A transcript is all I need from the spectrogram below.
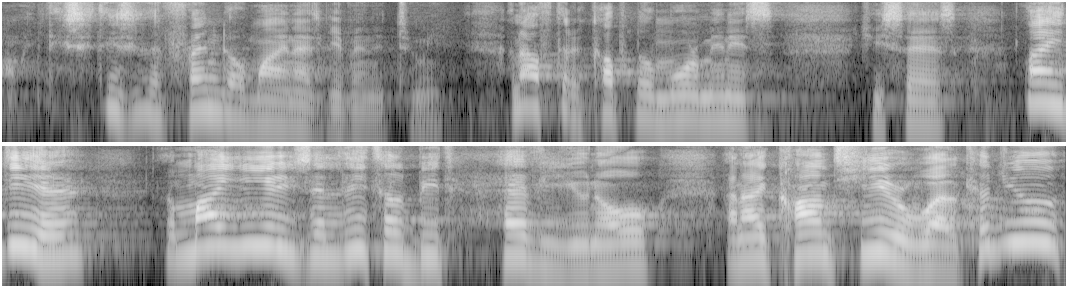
I mean, this, this is a friend of mine has given it to me. And after a couple of more minutes, she says, my dear, my ear is a little bit heavy, you know, and I can't hear well. Could you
